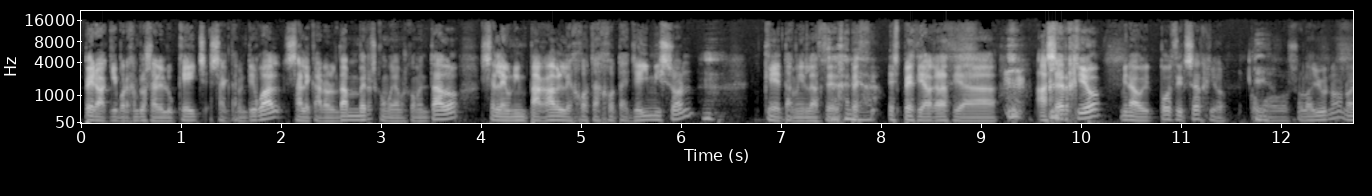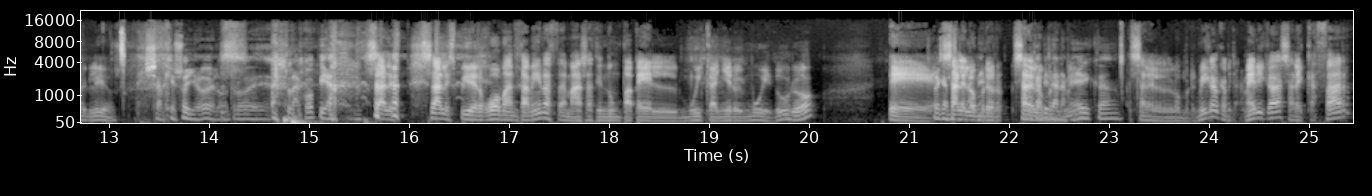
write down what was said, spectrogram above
pero aquí, por ejemplo, sale Luke Cage exactamente igual, sale Carol Danvers, como ya hemos comentado, sale un impagable JJ Jameson, que también le hace espe- especial gracia a Sergio. Mira, hoy puedo decir Sergio, como solo hay uno, no hay líos. Sergio soy yo, el otro es la copia. Sale, sale Spider-Woman también, además haciendo un papel muy cañero y muy duro. Eh, sale el hombre, sale el El hombre Capitán América. sale el hombre hormiga, el Capitán América, sale Cazar,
